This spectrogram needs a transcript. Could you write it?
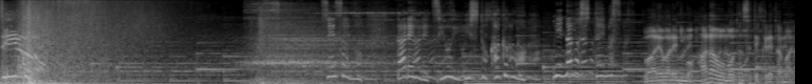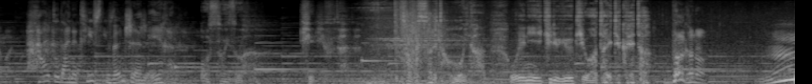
ディアジンさんの誰より強い意志と覚悟をみんなが知っています。我々にも花を持たせてくれたまえ。Halte deine tiefsten Wünsche in Ehren. 遅いぞ。切り札。託された思いが俺に生きる勇気を与えてくれた。バカな。ジ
